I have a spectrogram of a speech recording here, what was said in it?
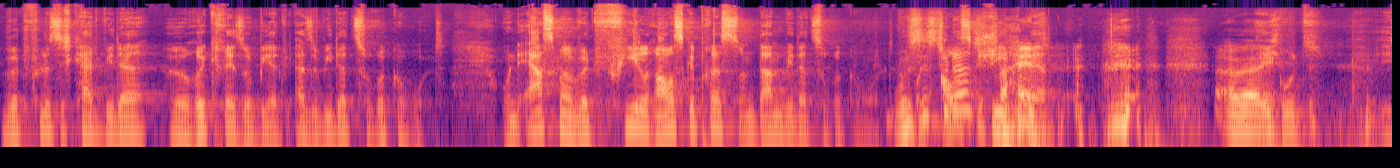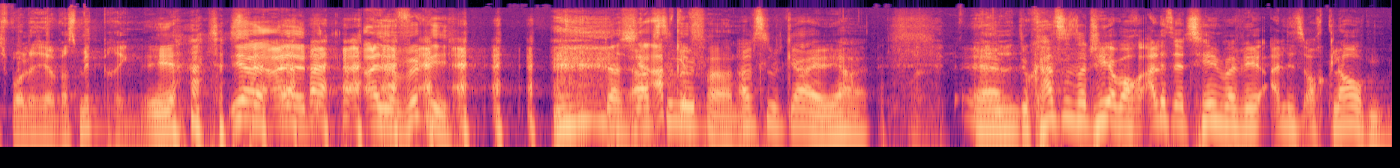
wird Flüssigkeit wieder rückresorbiert, also wieder zurückgeholt. Und erstmal wird viel rausgepresst und dann wieder zurückgeholt. Wusstest und du das? Nein. Aber Ey, ich, gut. Ich wollte euch ja was mitbringen. Ja, Ja, also, also wirklich. Das ist ja absolut, abgefahren. absolut geil, ja. Ähm, du kannst uns natürlich aber auch alles erzählen, weil wir alles auch glauben.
